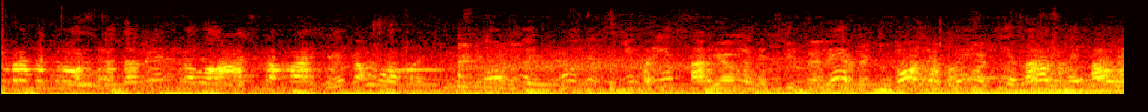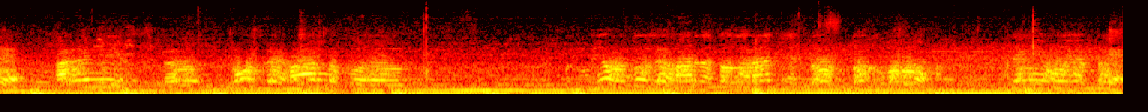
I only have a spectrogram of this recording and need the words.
Дніпропетровська, Донецька, Луганська, Харківська область. Наступний гібрид Артеміс. В дуже близькі назви, але Араміс е, дуже гарно, е, в нього дуже гарна толерантність до, до хвороб. Це його якби.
